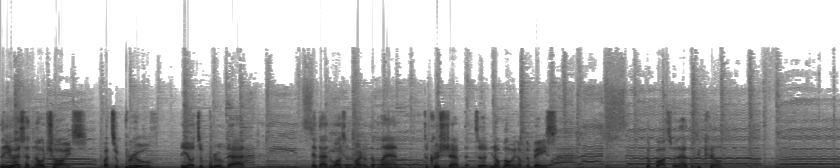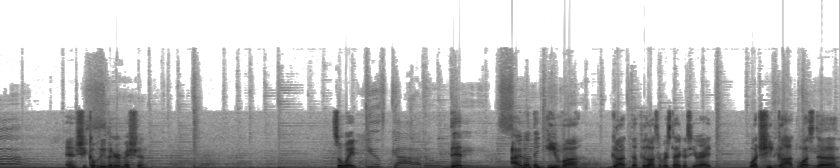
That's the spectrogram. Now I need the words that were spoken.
the US had no choice but to prove, you know, to prove that that, that wasn't part of the plan to Khrushchev, that to, you know, blowing up the base, the boss would have to be killed. And she completed her mission. So wait, did I don't think Eva got the philosopher's legacy, right? What she got was the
